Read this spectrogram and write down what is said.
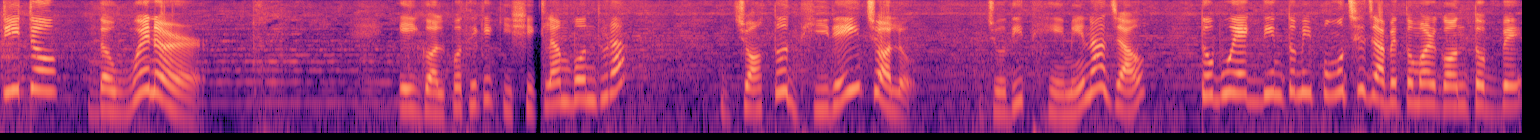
টিটো দ্য উইনার। এই গল্প থেকে কি শিখলাম, বন্ধুরা? যত ধীরেই চলো, যদি থেমে না যাও, তবু একদিন তুমি পৌঁছে যাবে তোমার গন্তব্যে।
